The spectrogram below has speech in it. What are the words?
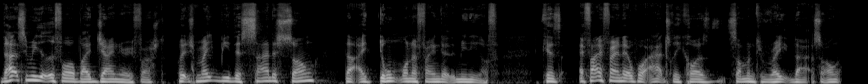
That's immediately followed by January first, which might be the saddest song that I don't want to find out the meaning of. Because if I find out what actually caused someone to write that song,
